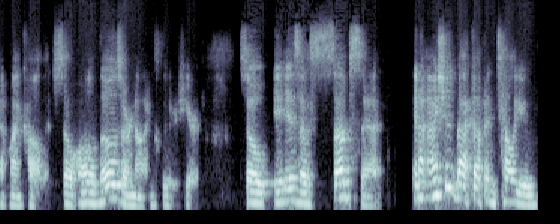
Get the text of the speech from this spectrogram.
at my college. So all of those are not included here. So it is a subset. And I should back up and tell you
